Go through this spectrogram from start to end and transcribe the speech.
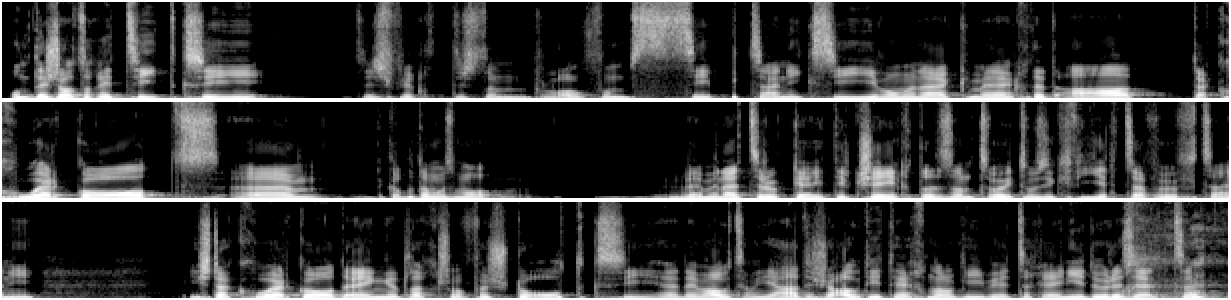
Und das war auch so eine Zeit, gewesen, das war vielleicht im Verlauf des 17. Gewesen, wo man dann gemerkt hat, ah, der QR-Code, ähm, ich glaube, da muss man, wenn man nicht zurückgeht in die Geschichte, das ist 2014, 2015, ist der QR-Code eigentlich schon verstaut gewesen. Ja, ja, das ist alte Technologie, wird sich eh nie durchsetzen.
